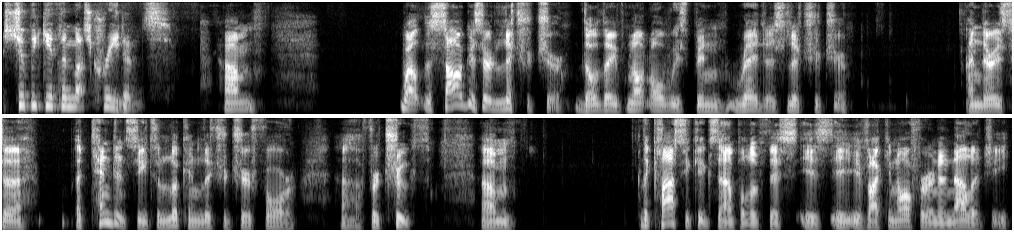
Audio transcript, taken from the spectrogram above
should we give them much credence? Um, well, the sagas are literature, though they've not always been read as literature. And there is a, a tendency to look in literature for, uh, for truth. Um, the classic example of this is, if I can offer an analogy,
